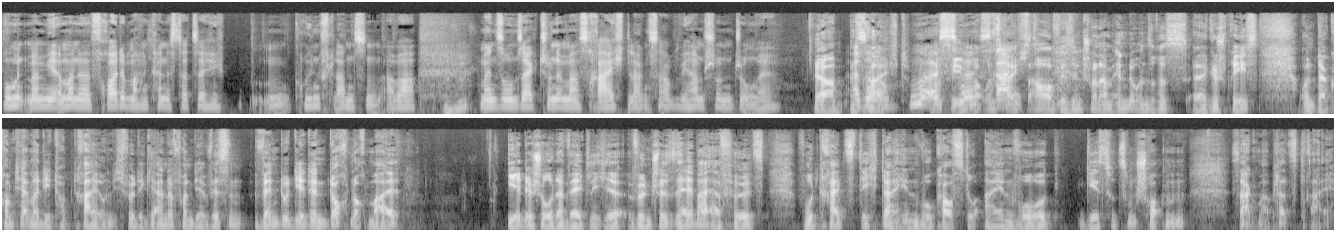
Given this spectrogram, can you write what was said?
womit man mir immer eine Freude machen kann, ist tatsächlich mm, Grünpflanzen. Aber Mhm. mein Sohn sagt schon immer, es reicht langsam. Wir haben schon einen Dschungel. Ja, es Also, reicht. es- Lucy, bei es uns reicht. reicht's auch. Wir sind schon am Ende unseres äh, Gesprächs und da kommt ja immer die Top 3 und ich würde gerne von dir wissen, wenn du dir denn doch noch mal irdische oder weltliche Wünsche selber erfüllst, wo treibt's dich dahin? Wo kaufst du ein? Wo gehst du zum Shoppen? Sag mal Platz 3.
